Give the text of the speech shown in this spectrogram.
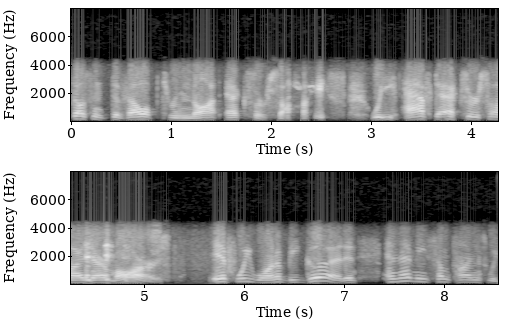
doesn't develop through not exercise. we have to exercise our Mars if we want to be good. And and that means sometimes we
